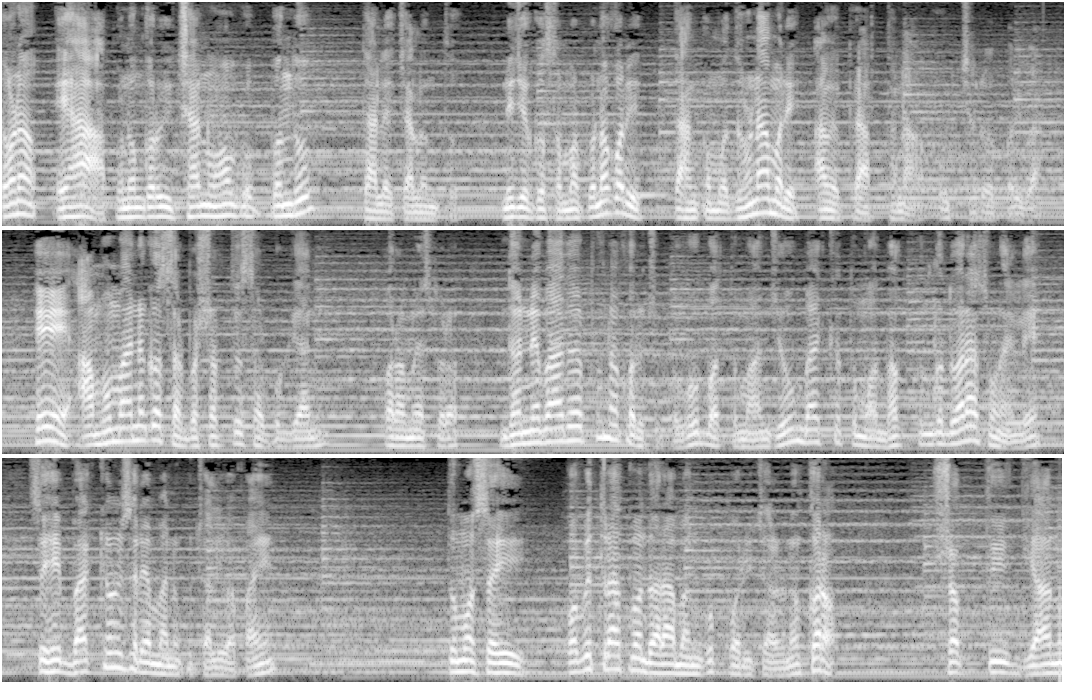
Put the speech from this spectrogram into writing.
କାରଣ ଏହା ଆପଣଙ୍କର ଇଚ୍ଛା ନୁହଁ ବନ୍ଧୁ? ତାହେଲେ ଚାଲନ୍ତୁ। ନିଜକୁ ସମର୍ପଣ କରି ତାହାଙ୍କ ମଧୁର ନାମରେ ଆମେ ପ୍ରାର୍ଥନା ଉଚ୍ଛର କରିବା। ହେ ଆମ୍ଭମାନଙ୍କ ସର୍ବଶକ୍ତି ସର୍ବଜ୍ଞାନୀ ପରମେଶ୍ୱର ଧନ୍ୟବାଦ ଅର୍ପଣ କରୁଛୁ ପ୍ରଭୁ। ବର୍ତ୍ତମାନ ଯେଉଁ ବାକ୍ୟ ତୁମ ଭକ୍ତଙ୍କ ଦ୍ୱାରା ଶୁଣାଇଲେ ସେହି ବାକ୍ୟ ଅନୁସାରେ ଏମାନଙ୍କୁ ଚାଲିବା ପାଇଁ ତୁମ ସେହି ପବିତ୍ର ଆତ୍ମା ଦ୍ୱାରା ଆମମାନଙ୍କୁ ପରିଚାଳନା କର। ଶକ୍ତି ଜ୍ଞାନ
